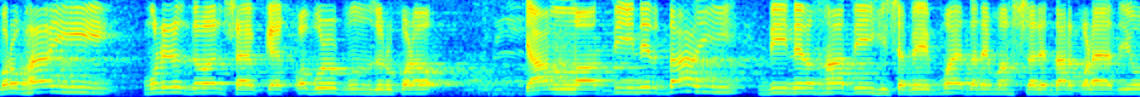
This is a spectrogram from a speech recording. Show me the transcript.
বড় ভাই মনিরুজ্জামান সাহেবকে কবুল মঞ্জুর করো। আল্লাহ দিনের দায়ী, দিনের হাদি হিসাবে ময়দানে মাহসারে দাঁড় করায় দিও।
